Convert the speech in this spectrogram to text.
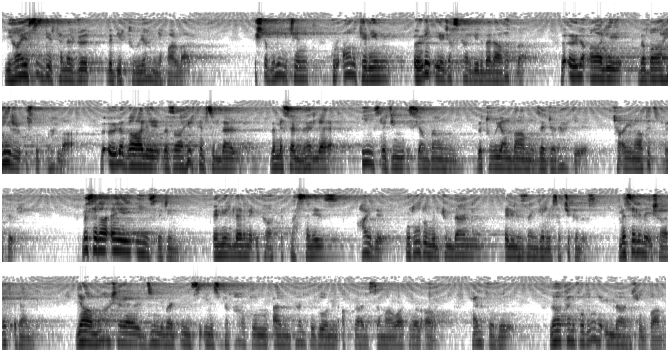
nihayetsiz bir temerrüt ve bir tuğyan yaparlar. İşte bunun için Kur'an-ı Kerim öyle icazkar bir belagatla ve öyle ali ve bahir üsluplarla ve öyle gali ve zahir temsiller ve mesellerle ins ve cinni isyandan ve tuğyandan zecreder ki kainatı titretir. Mesela ey ins ve cin, emirlerime itaat etmezseniz, haydi hududu mülkümden elinizden gelirse çıkınız. Meselene işaret eden, ya maşerel cinni vel insi in istatatum en tenfudu min aktaris semavati vel ard. Tenfudu. La tenfudune illa bi sultan.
